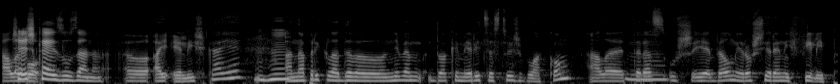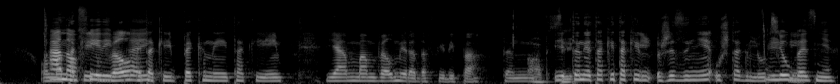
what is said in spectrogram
Alebo, Češka je Zuzana. Uh, aj Eliška je. Uh-huh. A napríklad, uh, neviem, do akej miery cestuješ vlakom, ale teraz uh-huh. už je veľmi rozšírený Filip. On Áno, má taký Filip, veľmi hej. taký pekný, taký... Ja mám veľmi rada Filipa. Ten, je, ten je taký, taký, že znie už tak ľudský. Ľubezne.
